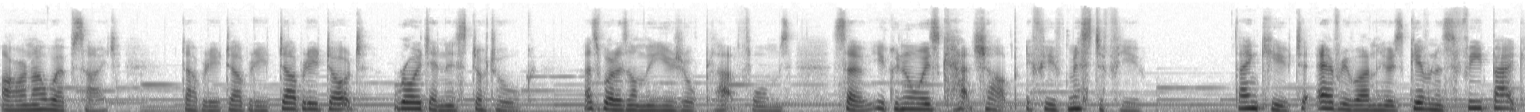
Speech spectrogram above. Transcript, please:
are on our website, www.roydennis.org, as well as on the usual platforms, so you can always catch up if you've missed a few. Thank you to everyone who has given us feedback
